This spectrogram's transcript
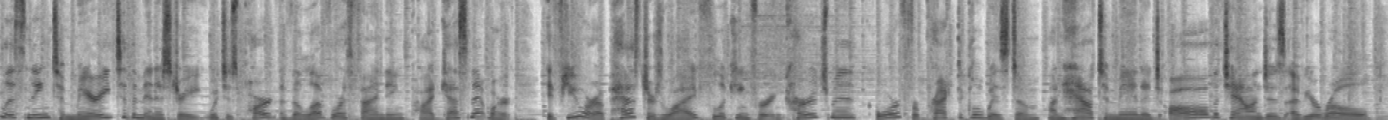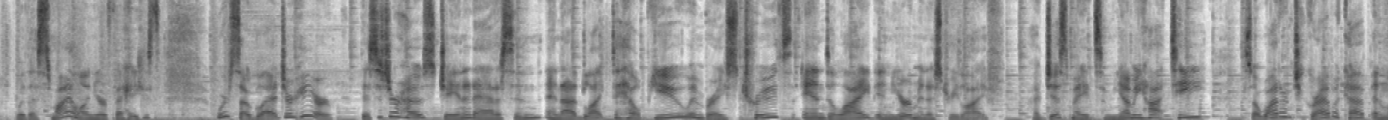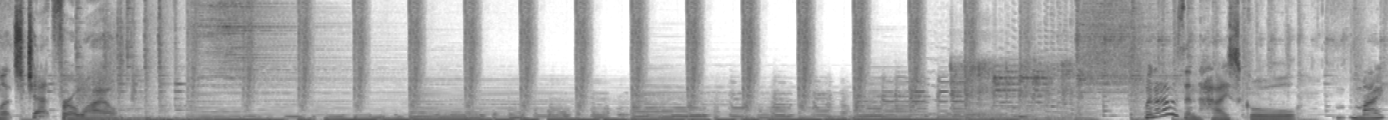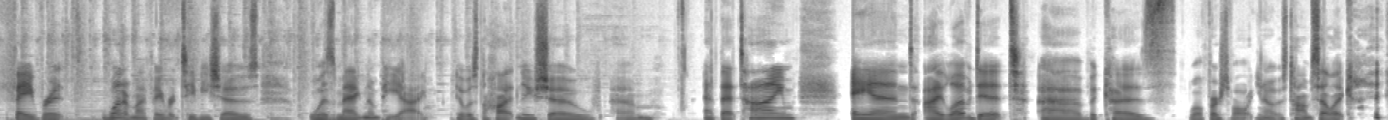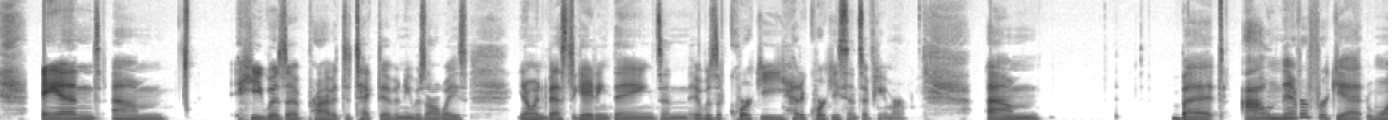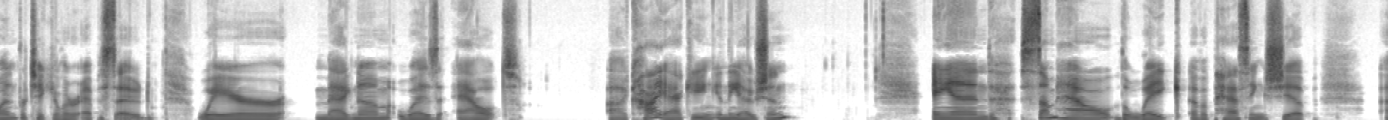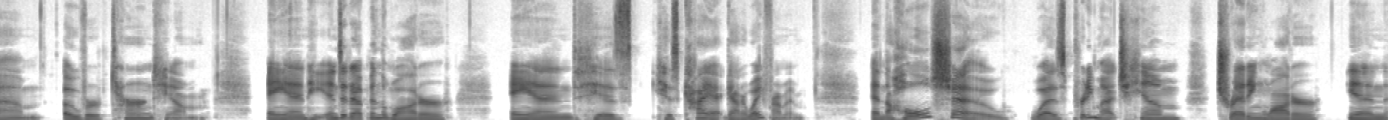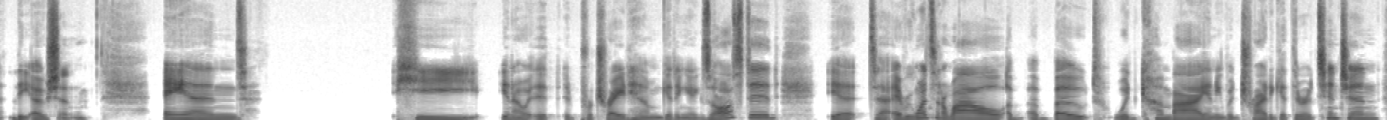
You're listening to Married to the Ministry, which is part of the Love Worth Finding podcast network. If you are a pastor's wife looking for encouragement or for practical wisdom on how to manage all the challenges of your role with a smile on your face, we're so glad you're here. This is your host, Janet Addison, and I'd like to help you embrace truth and delight in your ministry life. I've just made some yummy hot tea, so why don't you grab a cup and let's chat for a while? In high school, my favorite, one of my favorite TV shows was Magnum PI. It was the hot new show um, at that time. And I loved it uh, because, well, first of all, you know, it was Tom Selleck. and um, he was a private detective and he was always, you know, investigating things. And it was a quirky, had a quirky sense of humor. Um, but I'll never forget one particular episode where Magnum was out uh, kayaking in the ocean. And somehow the wake of a passing ship um, overturned him. And he ended up in the water, and his his kayak got away from him. And the whole show was pretty much him treading water in the ocean. And he, you know, it, it portrayed him getting exhausted. It uh, every once in a while, a, a boat would come by and he would try to get their attention,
